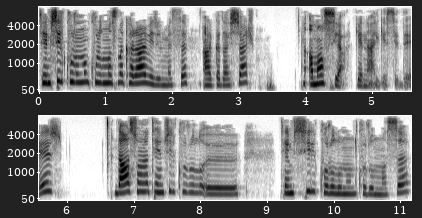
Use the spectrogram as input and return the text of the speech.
Temsil kurulunun kurulmasına karar verilmesi arkadaşlar Amasya genelgesidir. Daha sonra temsil kurulu e, temsil kurulunun kurulması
